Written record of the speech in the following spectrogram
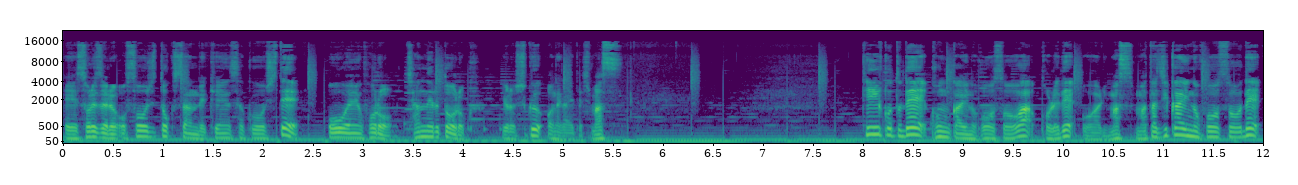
えー、それぞれお掃除特産で検索をして応援フォロー、チャンネル登録よろしくお願いいたします。ということで今回の放送はこれで終わります。また次回の放送で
